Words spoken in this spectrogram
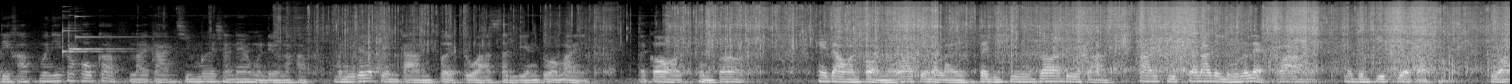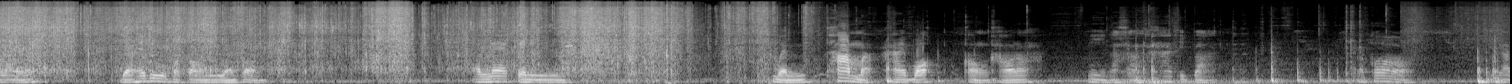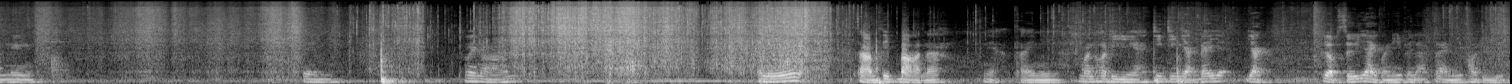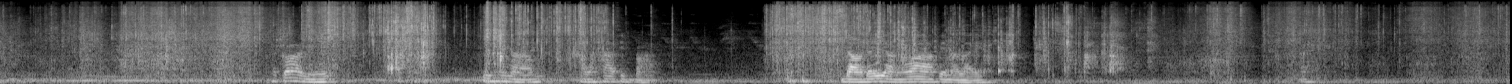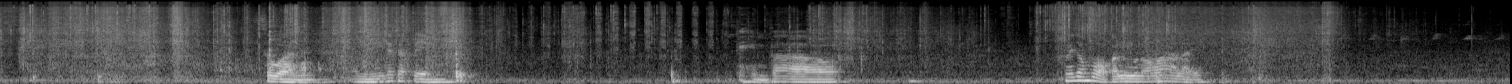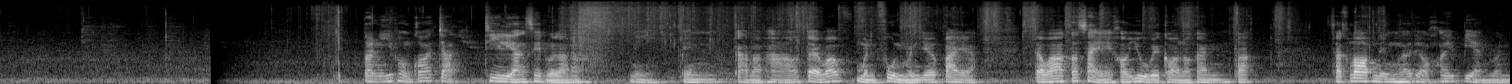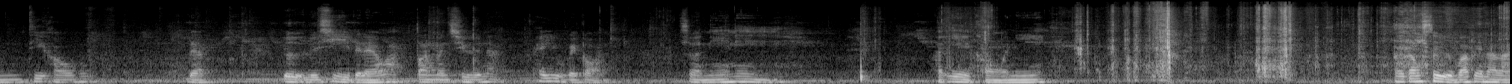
สดีครับ วันนี้ก็พบกับรายการ Kimmer Channel เหมือนเดิมนะครับ วันนี้ก็จะเป็นการเปิดตัวสัตว์เลี้ยงตัวใหม่ แล้วก็ผมก็ให้เดากันก่อนนะว่าเป็นอะไร แต่จริงๆก็ดูจากภาพคลิปก็น่าจะรู้แล้วแหละว่ามันเป็นคลิปเกี่ยวกับตัวอะไรนะ เดี๋ยวให้ดูอุปกรณ์เลี้ยงก่อน อันแรกเป็น เหมือนถ้ำอะไฮบ็อกของเขาเนาะ นี่ราคา 50 บาท แล้วก็ อีกอันหนึ่งเป็นถ้วยน้ำอันนี้30บบาทนะ เนี่ยไซส์นี้มันพอดีไงจริง ๆ อยากได้อยากเกือบซื้อใหญ่กว่านี้ไปแล้ว แต่อันนี้พอดี แล้วก็อันนี้ที่ให้น้ำอันละ50บาท เดาได้ยังว่าเป็นอะไร ส่วนอันนี้ก็จะเป็น เห็นเปล่าไม่ต้องบอกก็รู้เนาะว่าอะไร ตอนนี้ผมก็จัดที่เลี้ยงเสร็จหมดแล้วเนาะนี่เป็นกาบมะพร้าว แต่ว่าเหมือนฝุ่นมันเยอะไปอะ่ะ แต่ว่าก็ใส่ให้เขาอยู่ไปก่อนแล้วกันสักสักรอบหนึ่งแล้วเดี๋ยวค่อยเปลี่ยนวันที่เขาแบบ อึหรือฉี่ไปแล้วอะตอนมันชื้นอะให้อยู่ไปก่อน ส่วนนี้นี่พระเอกของวันนี้ ไม่ต้องสืบว่าเป็นอะไร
